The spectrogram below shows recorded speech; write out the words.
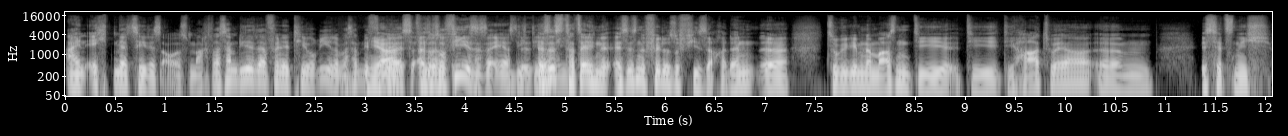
ein echten Mercedes ausmacht. Was haben die denn da für eine Theorie oder was haben die für ja, eine es, also, Philosophie ist es ja erst nicht Es ist tatsächlich eine, es ist eine Philosophiesache, denn äh, zugegebenermaßen die, die, die Hardware ähm, ist jetzt nicht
